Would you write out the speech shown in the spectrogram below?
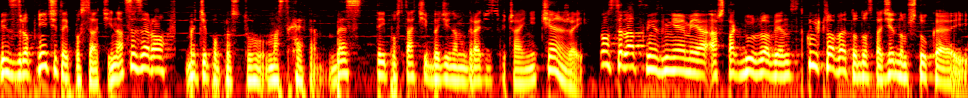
Więc dropnięcie tej postaci na C0 będzie po prostu must have'em. Bez tej postaci będzie nam grać zwyczajnie ciężej. Konstelacje nie zmieniają je aż tak dużo, więc kluczowe to dostać jedną sztukę i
